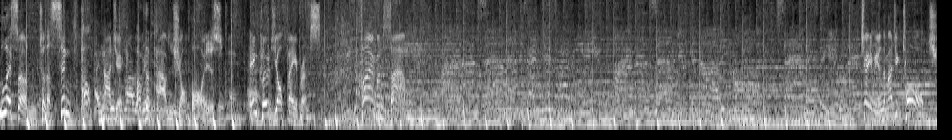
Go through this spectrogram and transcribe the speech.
Listen to the synth pop magic of the Pound Shop Boys. Includes your favorites Fireman Sam, Jamie and the Magic Torch,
